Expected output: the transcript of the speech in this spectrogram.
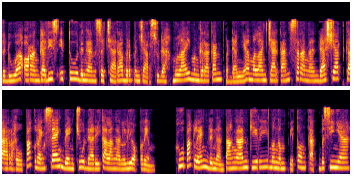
Kedua orang gadis itu dengan secara berpencar sudah mulai menggerakkan pedangnya melancarkan serangan dahsyat ke arah Hupak Leng Seng Bengcu dari kalangan Liok Lim. Hupak Leng dengan tangan kiri mengempit tongkat besinya,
